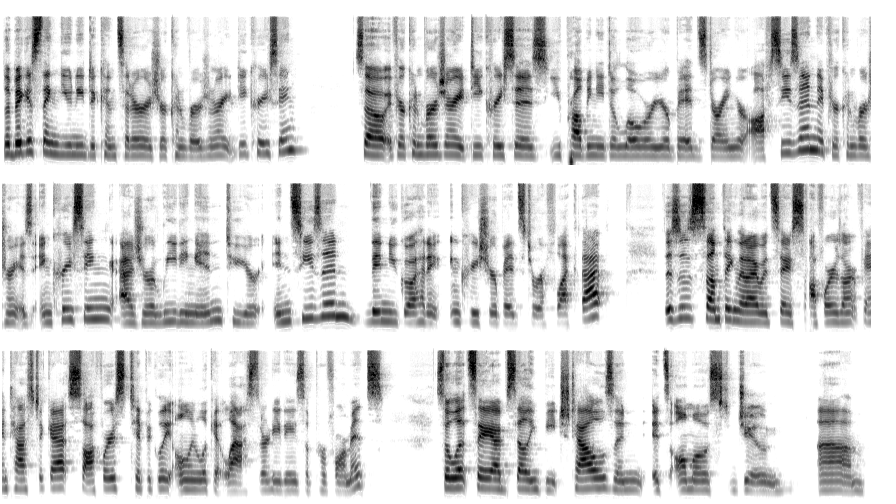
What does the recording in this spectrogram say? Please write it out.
The biggest thing you need to consider is your conversion rate decreasing. So if your conversion rate decreases, you probably need to lower your bids during your off season. If your conversion rate is increasing as you're leading into your in season, then you go ahead and increase your bids to reflect that. This is something that I would say softwares aren't fantastic at. Softwares typically only look at last 30 days of performance. So let's say I'm selling beach towels and it's almost June. Um,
